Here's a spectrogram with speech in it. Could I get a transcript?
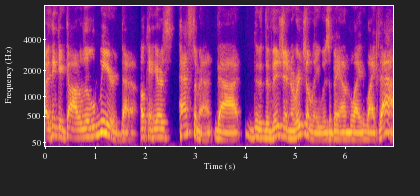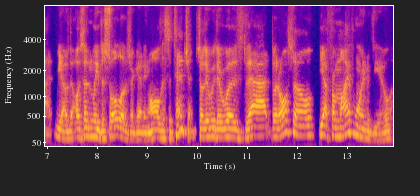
I think it got a little weird that okay, here's Testament that the, the vision originally was a band like like that. You know, the, suddenly the solos are getting all this attention. So there there was that, but but also, yeah, from my point of view,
